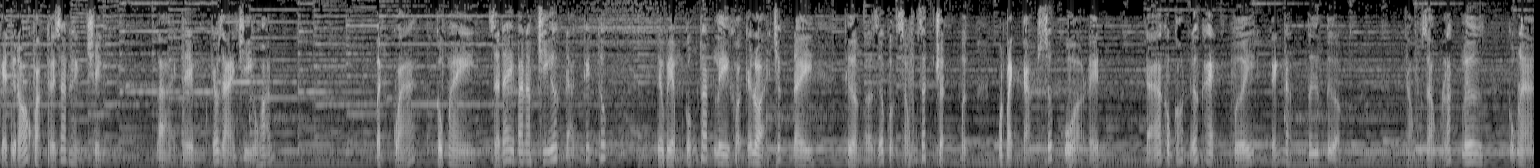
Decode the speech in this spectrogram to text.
kể từ đó khoảng thời gian hành trình lại thêm kéo dài trì hoãn. Bất quá, cũng may, giờ đây ba năm trí ước đã kết thúc. Tiêu viêm cũng thoát ly khỏi cái loại trước đây thường ở giữa cuộc sống rất chuẩn mực, một mạch cảm xúc của đến đã không còn ước hẹn với gánh nặng tư tưởng. Thòng dòng lắc lư cũng là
